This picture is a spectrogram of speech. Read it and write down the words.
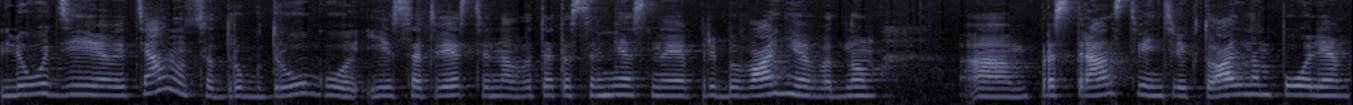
люди тянутся друг к другу и соответственно вот это совместное пребывание в одном пространстве интеллектуальном поле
